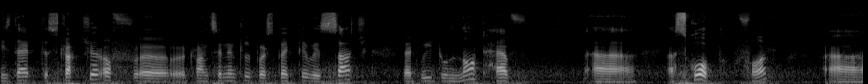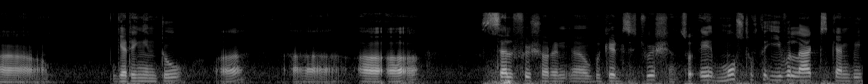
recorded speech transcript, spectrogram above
is that the structure of transcendental perspective is such that we do not have a scope for getting into a, a, a selfish or in a wicked situation. So, a, most of the evil acts can be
